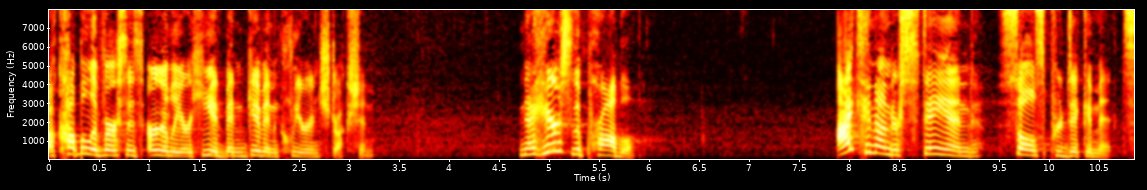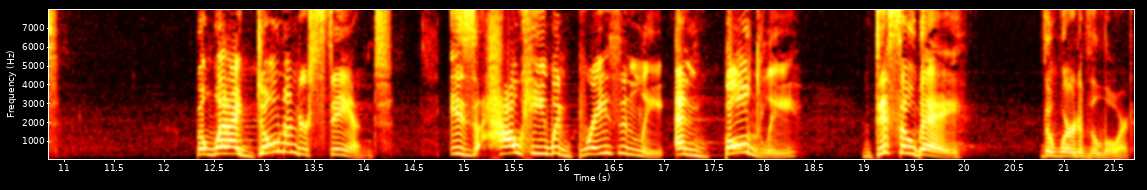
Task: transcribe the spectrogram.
a couple of verses earlier he had been given clear instruction. Now, here's the problem I can understand Saul's predicament. But what I don't understand is how he would brazenly and boldly disobey the word of the Lord.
